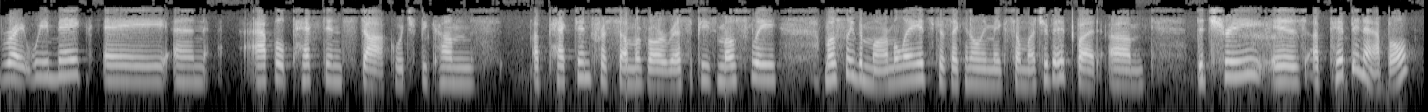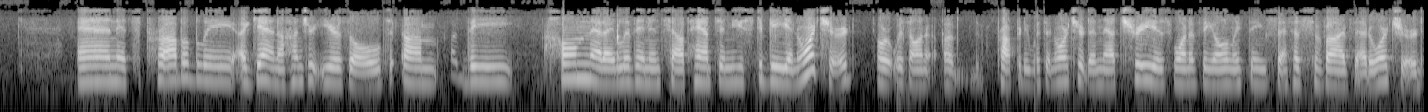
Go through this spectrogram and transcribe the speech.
Right. We make a an apple pectin stock, which becomes a pectin for some of our recipes, mostly mostly the marmalades because I can only make so much of it. But um, the tree is a pippin apple, and it's probably again a hundred years old. Um, the home that I live in in Southampton used to be an orchard, or it was on a, a property with an orchard, and that tree is one of the only things that has survived that orchard.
